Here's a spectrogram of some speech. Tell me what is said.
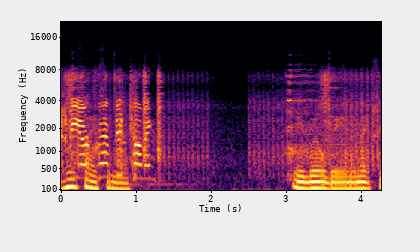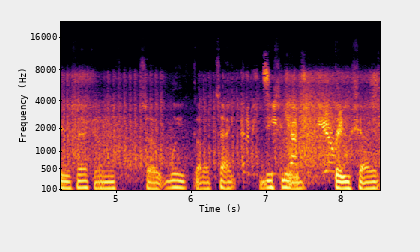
Enemy aircraft incoming. He will be in the next few seconds. So we've got to take Enemy this little captured the area. douche out.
